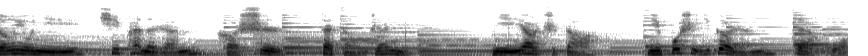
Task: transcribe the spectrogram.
总有你期盼的人和事在等着你。你要知道，你不是一个人在活，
